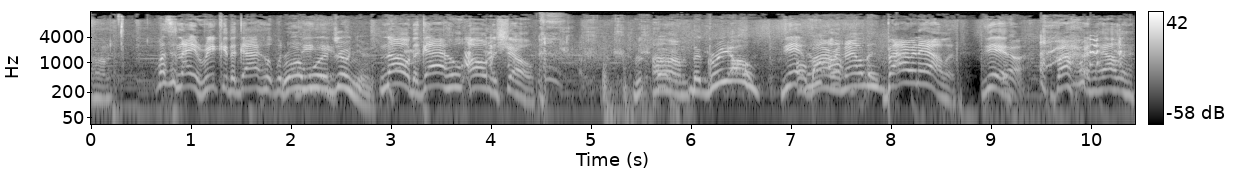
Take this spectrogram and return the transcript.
um, what's his name, Rickey, the guy who with Ron Wood Jr. No, the guy who owned the show. Um, the Griot. yeah, Oh, who Byron Allen? Byron Allen. Yes, Byron Allen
